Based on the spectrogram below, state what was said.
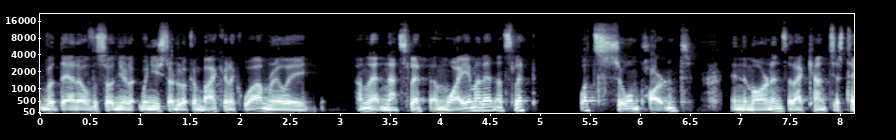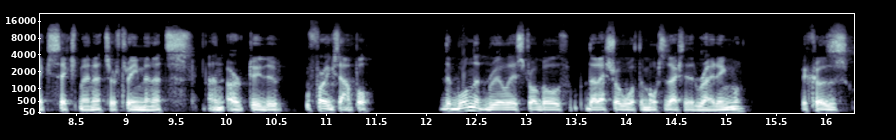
but then all of a sudden, you're like, when you start looking back, you're like, well, I'm really, I'm letting that slip. And why am I letting that slip? What's so important in the mornings that I can't just take six minutes or three minutes and, or do the, for example, the one that really struggles, that I struggle with the most is actually the writing one because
